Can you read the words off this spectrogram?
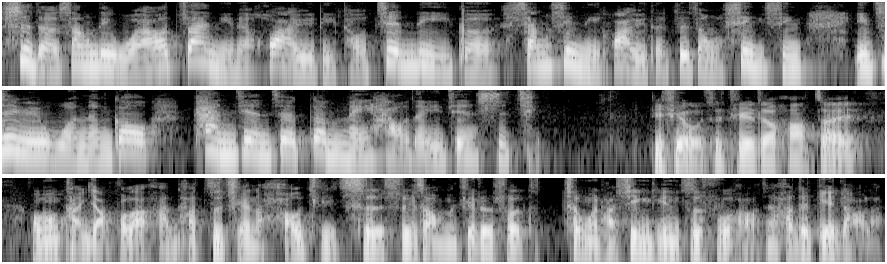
是的，上帝，我要在你的话语里头建立一个相信你话语的这种信心，以至于我能够看见这。更美好的一件事情。的确，我是觉得哈，在我们看亚伯拉罕他之前的好几次，实际上我们觉得说称为他信心之父，好像他都跌倒了，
